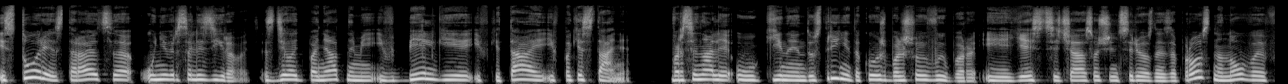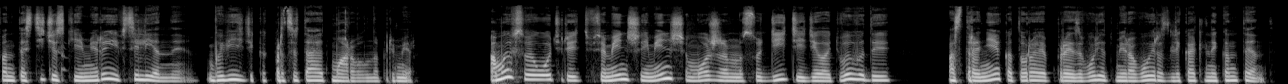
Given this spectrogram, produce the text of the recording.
истории стараются универсализировать, сделать понятными и в Бельгии, и в Китае, и в Пакистане. В арсенале у киноиндустрии не такой уж большой выбор, и есть сейчас очень серьезный запрос на новые фантастические миры и вселенные. Вы видите, как процветает Марвел, например. А мы, в свою очередь, все меньше и меньше можем судить и делать выводы о стране, которая производит мировой развлекательный контент.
